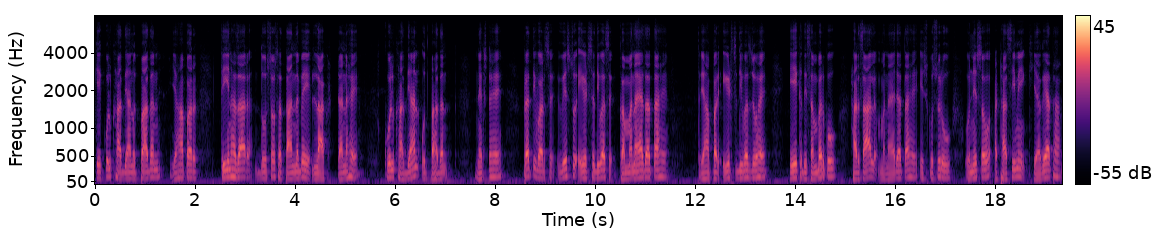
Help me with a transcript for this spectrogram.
के कुल खाद्यान्न उत्पादन यहाँ पर तीन हज़ार दो सौ सत्तानबे लाख टन है। कुल खाद्यान्न उत्पादन नेक्स्ट है। प्रतिवर्ष विश्व एड्स दिवस कब मनाया जाता है? तो यहाँ पर एड्स दिवस जो है, एक दिसंबर को हर साल मनाया जाता है। इसको शुरू 1988 में किया गया था।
